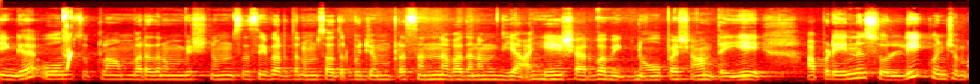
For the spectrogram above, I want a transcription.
நீங்கள் ஓம் சுக்லாம் வரதனம் விஷ்ணும் சசிவர்தனம் சதுர்புஜம் பிரசன்னவதனம் தியாயே சர்வ விக்னோபசாந்தையே அப்படின்னு சொல்லி கொஞ்சம்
